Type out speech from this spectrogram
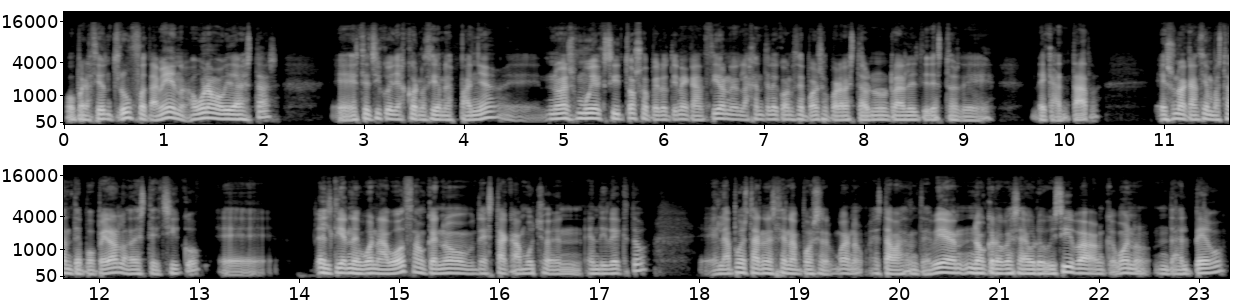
Operación Triunfo también, alguna movida de estas este chico ya es conocido en España. Eh, no es muy exitoso, pero tiene canciones. La gente le conoce por eso, por haber estado en un reality de estos de, cantar. Es una canción bastante popera, la de este chico. Eh, él tiene buena voz, aunque no destaca mucho en, directo. la puesta en escena, pues bueno, está bastante bien. No creo que sea eurovisiva, aunque bueno, da el pego.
